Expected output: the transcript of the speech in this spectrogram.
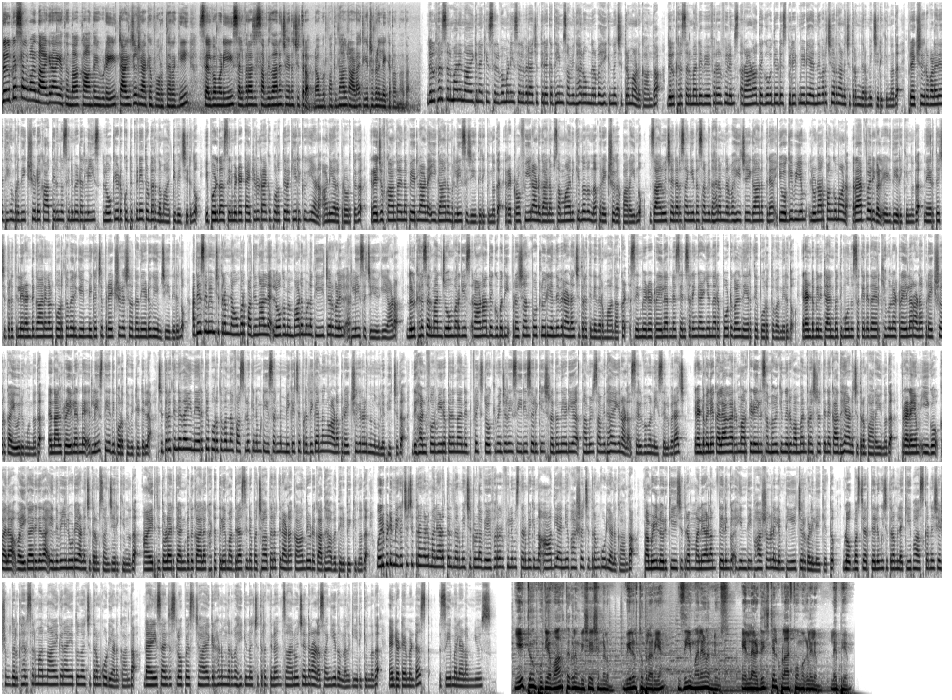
ദുൽഖർ സൽമാൻ നായകനായി എത്തുന്ന കാന്തയുടെ title track പുറത്തിറങ്ങി. സെൽവമണി സെൽവരാജ് സംവിധാനം ചെയ്യുന്ന ചിത്രം നവംബർ പതിനാലിനാണ് തിയേറ്ററുകളിലേക്ക് എത്തുന്നത്. ദുൽഖർ സൽമാനെ നായകനാക്കി സെൽവമണി സെൽവരാജ് തിരക്കഥയും സംവിധാനവും നിർവഹിക്കുന്ന ചിത്രമാണ് കാന്ത. ദുൽഖർ സൽമാന്റെ വേഫറർ ഫിലിംസ് റാണ ദഗോപതിയുടെ സ്പിരിറ്റ് മീഡിയ എന്നിവർ ചേർന്നാണ് ചിത്രം നിർമ്മിച്ചിരിക്കുന്നത്. പ്രേക്ഷകർ വളരെയധികം പ്രതീക്ഷയോടെ കാത്തിരുന്ന സിനിമയുടെ റിലീസ് ലോകയുടെ കുതിപ്പിനെ തുടർന്ന് മാറ്റിവെച്ചിരുന്നു. ഇപ്പോഴത്തെ സിനിമയുടെ ടൈറ്റിൽ ട്രാക്ക് പുറത്തിറക്കിയിരിക്കുകയാണ് അണിയറ പ്രവർത്തകർ. റേജ് ഓഫ് കാന്ത എന്ന പേരിലാണ് ഈ ഗാനം റിലീസ് ചെയ്തിരിക്കുന്നത്. റെട്രോ ഫീലാണ് ഗാനം സമ്മാനിക്കുന്നതെന്ന് പ്രേക്ഷകർ പറയുന്നു. സാനു ചെൻഡർ സംഗീത സംവിധാനം നിർവഹിച്ച ഈ ഗാനത്തിന് യോഗി വിയും ലുണാർ പങ്കുമാണ് റാപ്പ് വരികൾ എഴുതിയിരിക്കുന്നത്. നേരത്തെ ചിത്രത്തിലെ രണ്ട് ഗാനങ്ങൾ പുറത്തുവരികയും മികച്ച പ്രേക്ഷക ശ്രദ്ധ നേടുകയും ചെയ്തിരുന്നു. അതേസമയം ചിത്രം നവംബർ പതിനാലിന് ലോകമെമ്പാടുമുള്ള തിയേറ്ററുകളിൽ റിലീസ് ചെയ്യുകയാണ്. ദുൽഖർ സൽമാൻ ജോം വർഗീസ് റാണ ദഗുപതി പ്രശാന്ത് പോട്ലൂരി എന്നിവരാണ് ചിത്രത്തിന്റെ നിർമ്മാതാക്കൾ. സിനിമയുടെ ട്രെയിലറിന്റെ സെൻസറിംഗ് കഴിയുന്ന റിപ്പോർട്ടുകൾ നേരത്തെ പുറത്തു വന്നിരുന്നു. രണ്ട് മിനിറ്റ് അൻപത്തിമൂന്ന് സെക്കൻഡ് ദൈർഘ്യമുള്ള ട്രെയിലറാണ് പ്രേക്ഷകർക്കായി ഒരുങ്ങുന്നത്. എന്നാൽ ട്രെയിലറിന്റെ റിലീസ് തീയതി പുറത്തുവിട്ടിട്ടില്ല. ചിത്രത്തിന്റേതായി നേരത്തെ പുറത്തുവന്ന ഫസ്റ്റ് ലുക്കിനും ടീസറിനും മികച്ച പ്രതികരണങ്ങളാണ് പ്രേക്ഷകരിൽ നിന്നും ലഭിച്ചത്. ദി ഹൺ ഫോർ വീരപ്പൻ എന്ന നെറ്റ്ഫ്ലിക്സ് ഡോക്യുമെന്ററി സീരീസ് ഒരുക്കി ശ്രദ്ധ നേടിയ തമിഴ് സംവിധായകനാണ് സെൽവമണി സെൽവരാജ്. രണ്ട് വലിയ കലാകാരന്മാർക്കിടയിൽ സംഭവിക്കുന്ന ഒരു വമ്പൻ പ്രശ്നത്തിന്റെ കഥയാണ് ചിത്രം പറയുന്നത്. പ്രണയം ഈഗോ കല വൈകാരികത എന്നിവയിലൂടെയാണ് ചിത്രം സഞ്ചരിക്കുന്നത്. ആയിരത്തി തൊള്ളായിരത്തി അൻപത് കാലഘട്ടത്തിലെ മദ്രാസിന്റെ പശ്ചാത്തലത്തിലാണ് കാന്തയുടെ കഥ അവതരിപ്പിക്കുന്നത്. ഒരുപിടി മികച്ച ചിത്രങ്ങൾ മലയാളത്തിൽ നിർമ്മിച്ചിട്ടുള്ള വേഫറർ ഫിലിംസ് നിർമ്മിക്കുന്ന ആദ്യ അന്യഭാഷാ ചിത്രം കൂടിയാണ് കാന്ത. തമിഴിൽ ഒരുക്കിയ ചിത്രം മലയാളം തെലുങ്ക് ഹിന്ദി ഭാഷകളിലും തിയേറ്ററുകളിലേക്ക് എത്തും ബ്ലോക്ക് ബസ്റ്റർ തെലുങ്ക് ചിത്രം ലക്കി ഭാസ്കറിന് ശേഷം ദുൽഖർ സൽമാൻ നായകനായി എത്തുന്ന ചിത്രം കൂടിയാണ് കാന്ത. ഡാനി സാഞ്ചസ് ലോപ്പസ് ഛായാഗ്രഹണം നിർവഹിക്കുന്ന ചിത്രത്തിന് ജാനു ചെൻഡറാണ് സംഗീതം നൽകിയിരിക്കുന്നത്. Entertainment desk Zee Malayalam news. ഏറ്റവും പുതിയ വാർത്തകളും വിശേഷങ്ങളും വിരൽത്തുമ്പിൽ അറിയാൻ സി മലയാളം ന്യൂസ്. എല്ലാ ഡിജിറ്റൽ പ്ലാറ്റ്ഫോമുകളിലും ലഭ്യം.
